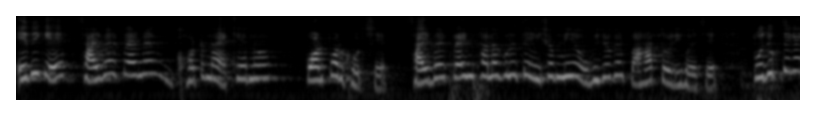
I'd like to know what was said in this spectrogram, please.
এদিকে সাইবার ক্রাইমের ঘটনা কেন পরপর ঘটছে। সাইবার ক্রাইম থানাগুলোতে এইসব নিয়ে অভিযোগের পাহাড় তৈরি হয়েছে। প্রযুক্তিকে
